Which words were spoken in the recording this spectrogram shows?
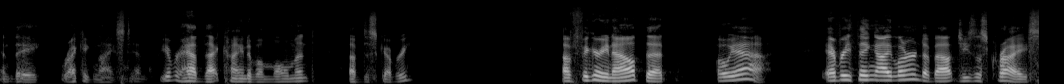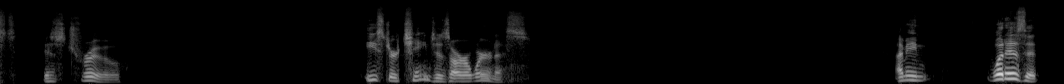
and they recognized him. Have you ever had that kind of a moment of discovery? Of figuring out that, oh, yeah, everything I learned about Jesus Christ is true. Easter changes our awareness. I mean, what is it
